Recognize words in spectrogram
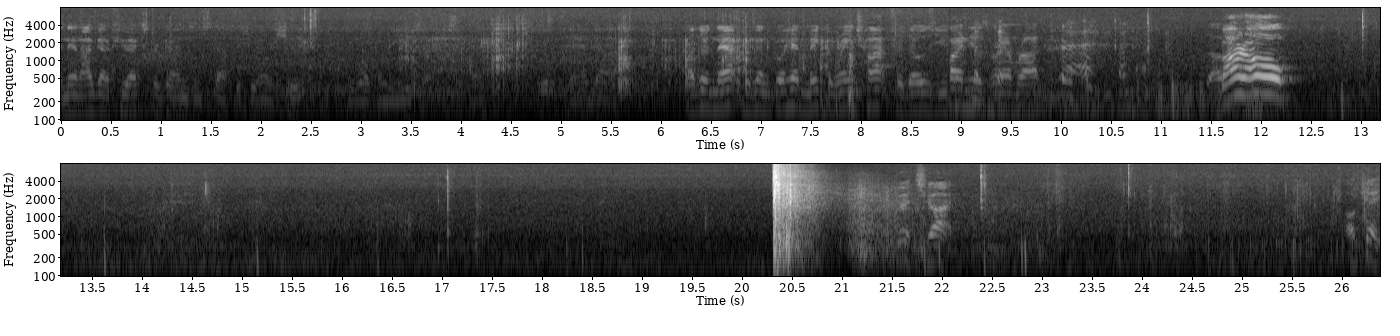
And then I've got a few extra guns and stuff if you wanna shoot, you're welcome to use those, okay? And, uh, other than that, we're gonna go ahead and make the range hot for those of you. Find his ramrod. Fire in hole! Good shot. Okay,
